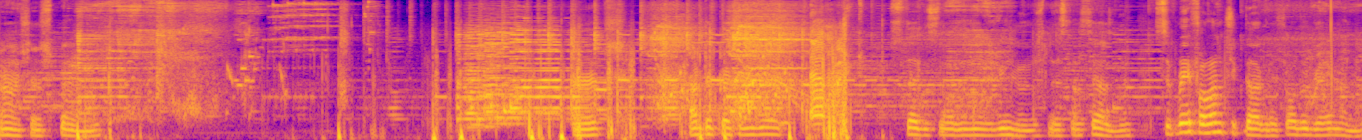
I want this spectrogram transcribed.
Arkadaşlar Superman. Evet. Artık kaçıncı stadisini yazdığını bilmiyoruz. Destansı yazdı. Sprey falan çıktı arkadaşlar. O da göremedim.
